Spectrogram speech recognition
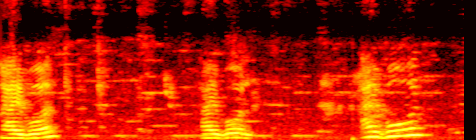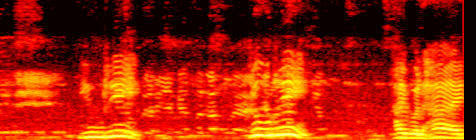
हाय बोल. हाय बोल. हाय बोल. येऊ रे. येऊ रे. हाय बोल hi.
